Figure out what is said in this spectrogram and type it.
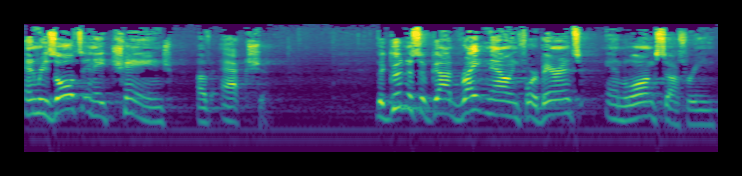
and results in a change of action. The goodness of God right now in forbearance and long suffering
